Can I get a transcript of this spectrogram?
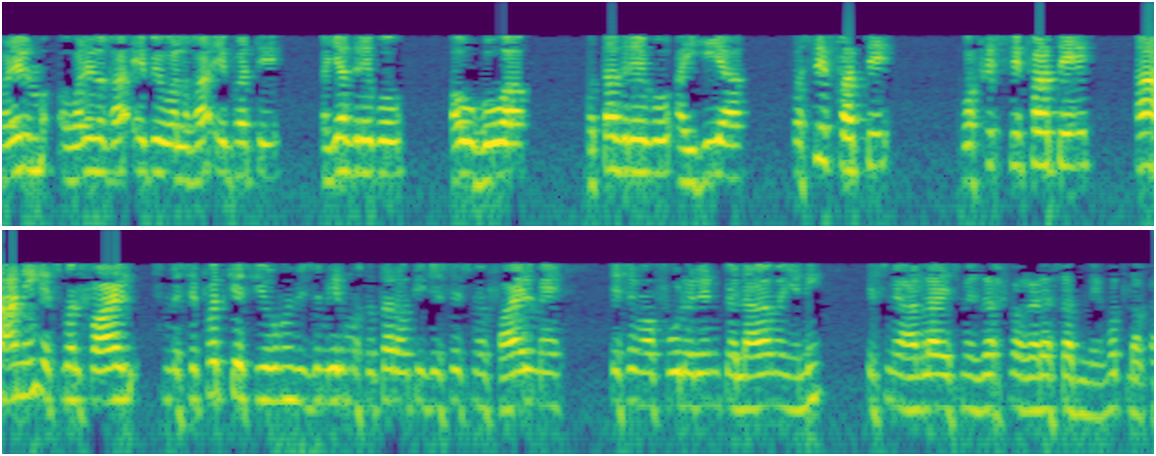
ولیل غائب والغائبت یزرب او ہوا و تذرب اہیا و صفت وفی صفت آنی یعنی اسم الفائل اس میں صفت کے سیغوں میں بھی ضمیر مستطر ہوتی ہے، جیسے اس میں فائل میں، جیسے مفول اور ان کے علاوہ میں یعنی اس میں اعلیٰ، اس میں ظرف وغیرہ سب میں مطلق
